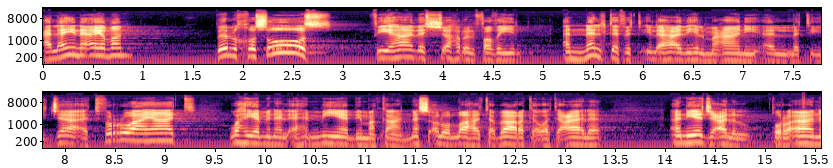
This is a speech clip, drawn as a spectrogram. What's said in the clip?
علينا أيضا بالخصوص في هذا الشهر الفضيل أن نلتفت إلى هذه المعاني التي جاءت في الروايات وهي من الأهمية بمكان. نسأل الله تبارك وتعالى أن يجعل القرآن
